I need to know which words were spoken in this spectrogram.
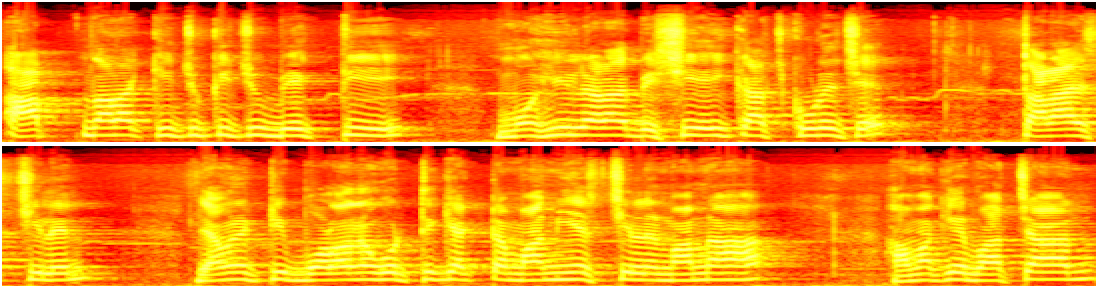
আপনারা কিছু কিছু ব্যক্তি, মহিলারা বেশি এই কাজ করেছে। তারা এসছিলেন। যেমন একটি বড়ানগর থেকে একটা মামি এসছিলেন। মামা, আমাকে বাঁচান।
